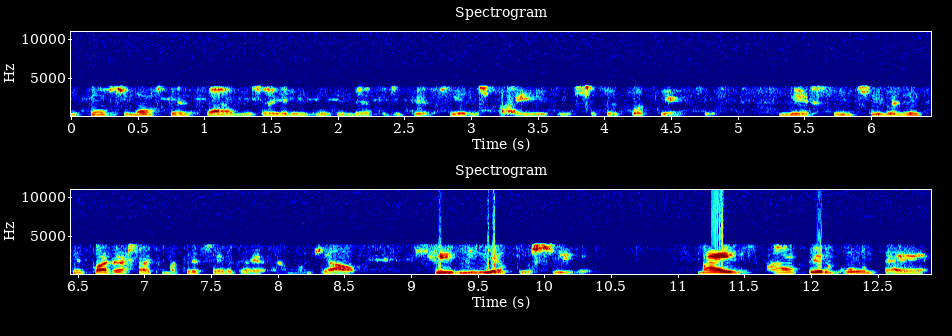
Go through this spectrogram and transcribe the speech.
Então, se nós pensarmos aí no envolvimento de terceiros países, superpotências, nesse sentido, a gente sempre pode achar que uma terceira guerra mundial seria possível. Mas a pergunta é,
